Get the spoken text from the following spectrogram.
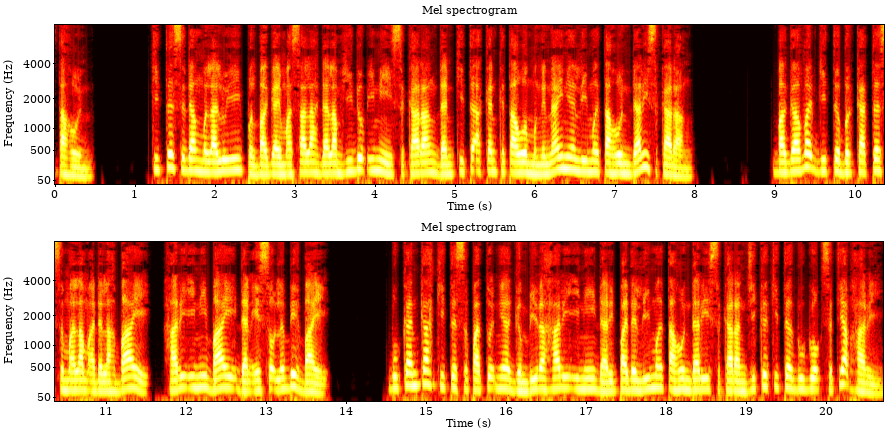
tahun. Kita sedang melalui pelbagai masalah dalam hidup ini sekarang dan kita akan ketawa mengenainya 5 tahun dari sekarang. Bhagavad Gita berkata semalam adalah baik, hari ini baik dan esok lebih baik. Bukankah kita sepatutnya gembira hari ini daripada lima tahun dari sekarang jika kita gugup setiap hari?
